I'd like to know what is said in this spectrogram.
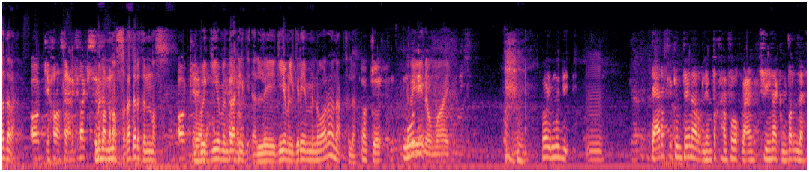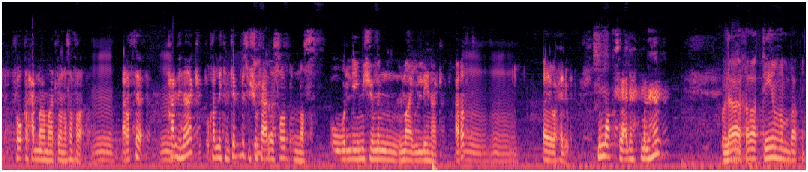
غدرة. أوكي خلاص يعني في ذاك السن من. النص غدرة النص. أوكي. يبغى يلا. يجي من ذاك اللي يجي من الجرين من ورا نقتله. أوكي. جرين مودي وماي هوي مودي. تعرف الكونتينر اللي مطقها فوق بعد شي هناك مظلة؟ فوق الحمامات لونه صفراء. عرفته؟ حم هناك وخليك مكبس وشوف على صوب النص واللي مشوا من الماي اللي هناك. عرفت؟ أيوه حلو. من ناقص بعده؟ ملهم لا خلاص تيمهم باقي.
